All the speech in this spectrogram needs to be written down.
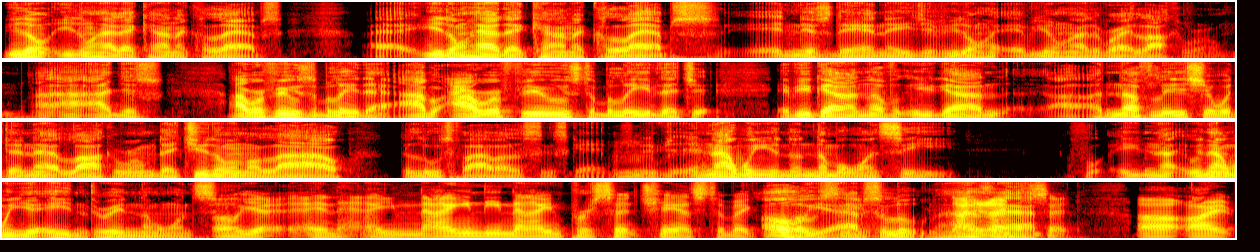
You don't you don't have that kind of collapse. Uh, you don't have that kind of collapse in this day and age if you don't if you don't have the right locker room. I, I- I just I refuse to believe that. I, I refuse to believe that you, if you got enough you got uh, enough leadership within that locker room that you don't allow to lose five out of six games, and not when you're the number one seed. Not, not when you're eight and three and number one seed. Oh yeah, and a 99% chance to make. The Oh, yeah, absolutely. Does that 99%. Uh, all right,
